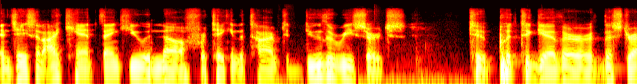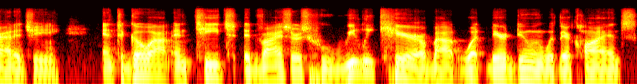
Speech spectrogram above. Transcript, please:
And Jason, I can't thank you enough for taking the time to do the research, to put together the strategy, and to go out and teach advisors who really care about what they're doing with their clients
